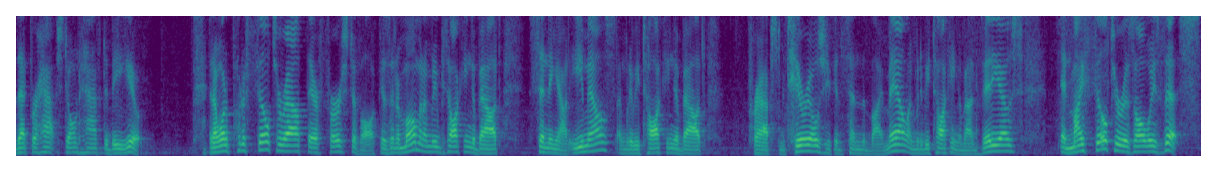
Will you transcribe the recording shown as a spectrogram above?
that perhaps don't have to be you? And I want to put a filter out there first of all, because in a moment I'm going to be talking about sending out emails. I'm going to be talking about perhaps materials. You can send them by mail. I'm going to be talking about videos. And my filter is always this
